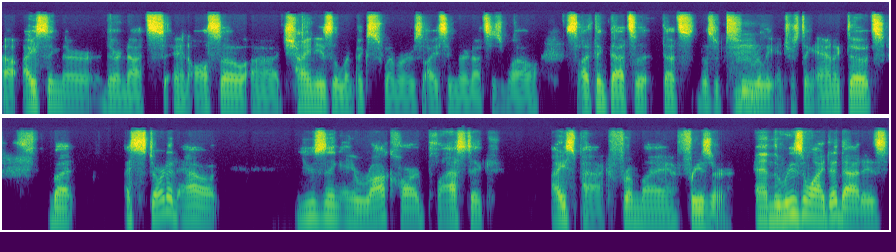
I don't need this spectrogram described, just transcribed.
uh, icing their their nuts, and also uh, Chinese Olympic swimmers icing their nuts as well. So I think that's a that's those are two mm. really interesting anecdotes. But I started out using a rock hard plastic ice pack from my freezer, and the reason why I did that is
